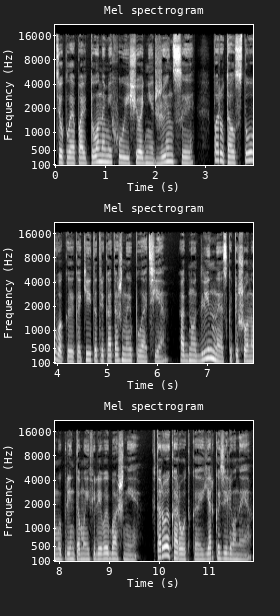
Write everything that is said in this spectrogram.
Теплое пальто на меху, еще одни джинсы, пару толстовок и какие-то трикотажные платья. Одно длинное с капюшоном и принтом Эйфелевой башни, второе короткое, ярко зеленое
